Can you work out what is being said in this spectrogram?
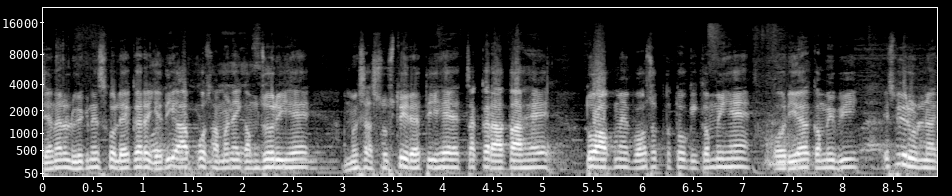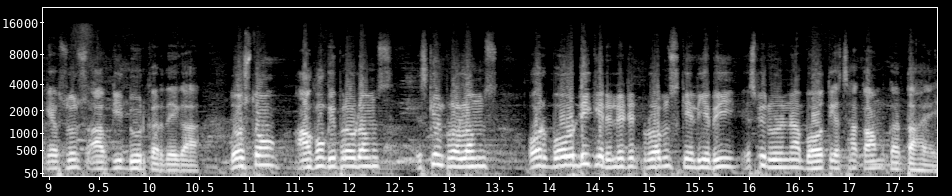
जनरल वीकनेस को लेकर। यदि आपको सामान्य कमज़ोरी है हमेशा सुस्ती रहती है चक्कर आता है तो आप में पोषक तत्वों की कमी है और यह कमी भी स्पिरुलिना कैप्सूल्स आपकी दूर कर देगा। दोस्तों आँखों की प्रॉब्लम्स स्किन प्रॉब्लम्स और बॉडी के रिलेटेड प्रॉब्लम्स के लिए भी स्पिरुलिना बहुत ही अच्छा काम करता है।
